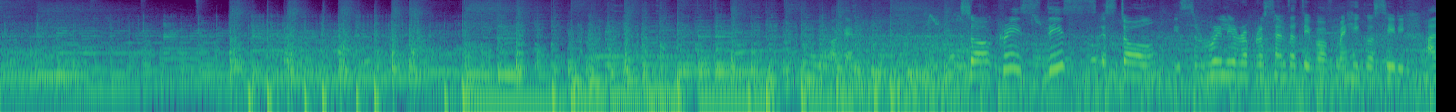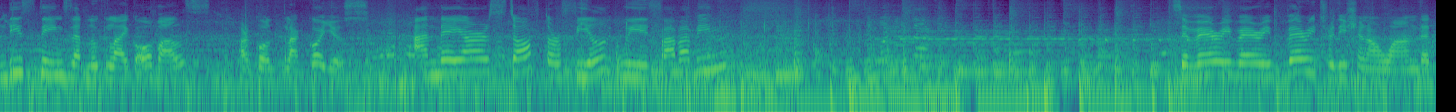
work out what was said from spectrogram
So, Chris, this stall is really representative of Mexico City. And these things that look like ovals are called tlacoyos. And they are stuffed or filled with fava bean. It's a very, very, very traditional one that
